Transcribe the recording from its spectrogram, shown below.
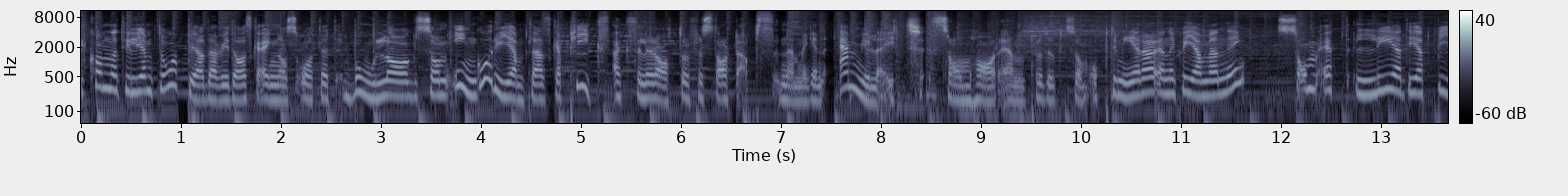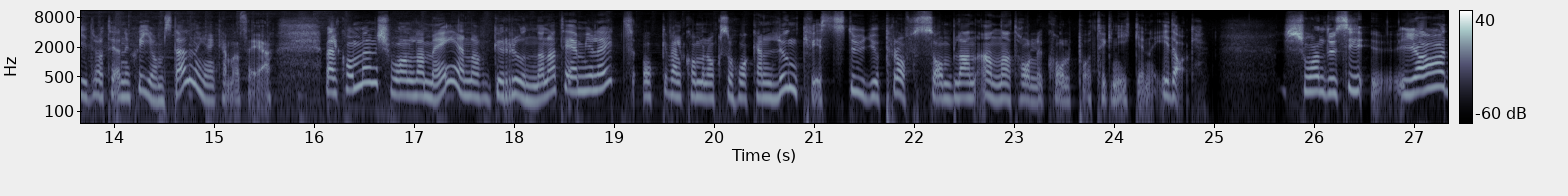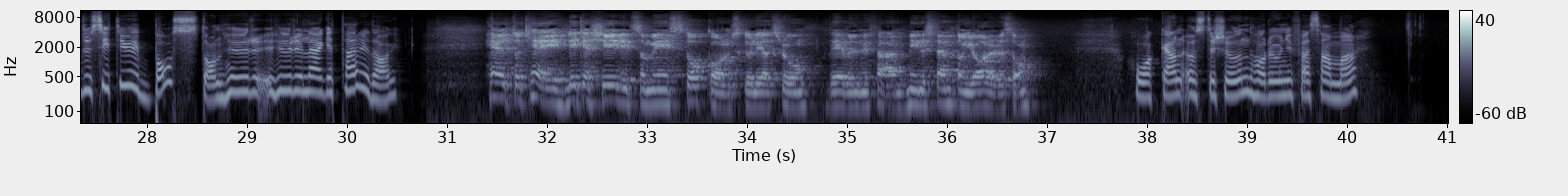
Välkomna till Jämtopia där vi idag ska ägna oss åt ett bolag som ingår i jämtländska Peaks accelerator för startups, nämligen Emulate, som har en produkt som optimerar energianvändning som ett led i att bidra till energiomställningen kan man säga. Välkommen Sean LaMay, en av grundarna till Emulate och välkommen också Håkan Lundqvist, studioproffs som bland annat håller koll på tekniken idag. Sean, du, ja, du sitter ju i Boston. Hur, hur är läget där idag? Helt okej. Okay. Lika kyligt som i Stockholm skulle jag tro. Det är väl ungefär minus 15 grader eller så. Håkan, Östersund, har du ungefär samma?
